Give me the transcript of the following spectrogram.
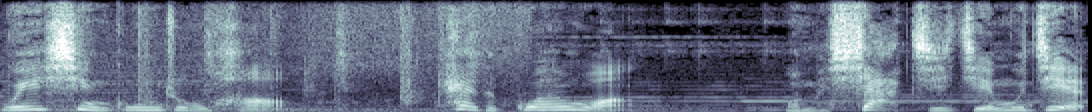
微信公众号 TED 官网。我们下集节目见。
